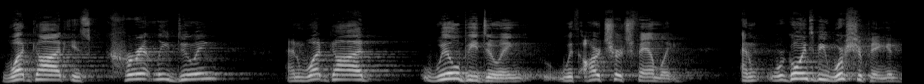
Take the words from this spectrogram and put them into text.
what God is currently doing and what God will be doing with our church family. And we're going to be worshiping and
